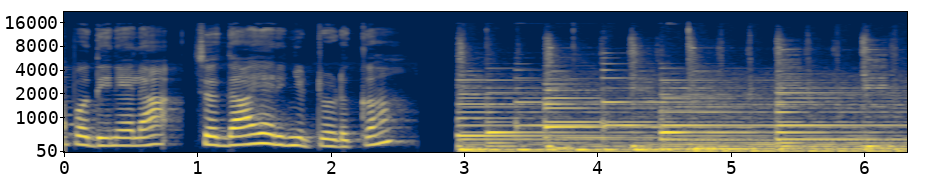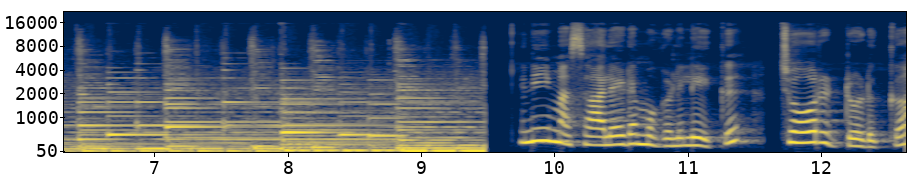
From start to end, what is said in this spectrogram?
മല്ലിയില പുതിനയില ചെറുതായി അരിഞ്ഞിട്ട് കൊടുക്കുക ഇനി ഈ മസാലയുടെ മുകളിലേക്ക് ചോറിട്ട് കൊടുക്കുക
